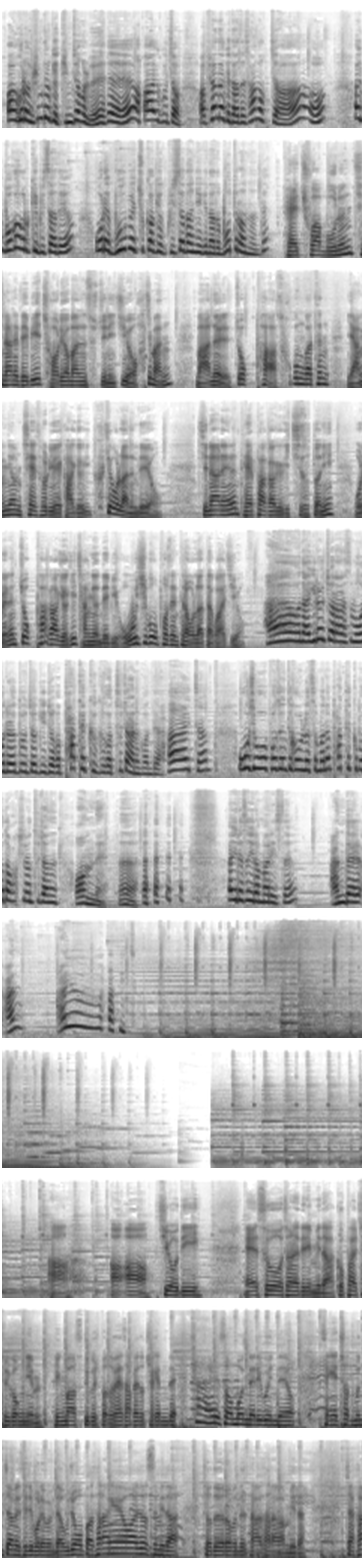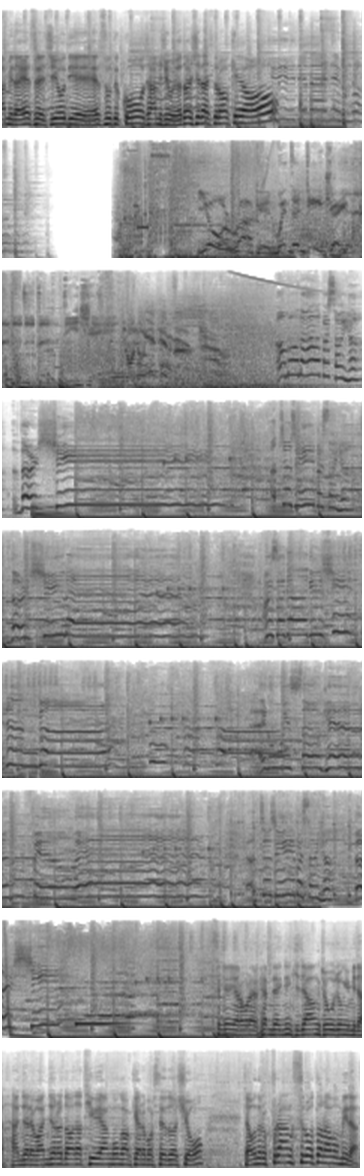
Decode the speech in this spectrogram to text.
아 그럼 힘들게 김장을 왜 해? 아이고 참, 아, 편하게 다들 사 먹자. 어? 아니 뭐가 그렇게 비싸대요? 올해 무배추 가격 비싸다는 얘기 나도 못 들었는데. 배추와 무는 지난해 대비 저렴한 수준이지요. 하지만 마늘, 쪽파, 소금 같은 양념 채소류의 가격이 크게 올랐는데요. 지난해에는 대파 가격이 치솟더니 올해는 쪽파 가격이 작년 대비 55%나 올랐다고 하지요. 아우 나 이럴 줄 알았으면 올해도 저기 저거 파테크 그거 투자하는 건데 아이 참 55%가 올랐으면 파테크보다 확실한 투자는 없네 어. 아 이래서 이런 말이 있어요 안 될 안 아유 아이 참. 아, 아, 아, GOD. 애수 전해드립니다. 9870님, 빅마우스 듣고 싶어서 회사 앞에 도착했는데 차에서 못 내리고 있네요. 생애 첫 문자 메시지 보내봅니다. 우정 오빠 사랑해요 하셨습니다. 저도 여러분들 다 사랑합니다. 자, 갑니다. 애수의 GOD의 애수 듣고 잠시 후 8시 다시 돌아올게요. Rocking with the DJ. DJ 조종의 FM. 어머나 벌써 8시 어쩌지 벌써 8시네 회사 가기 싫은 승객 여러분의 팬댕진 기장 조우종입니다. 안전에 완전을 더하다 티웨이 항공과 함께하는 버스데더 쇼. 자, 오늘은 프랑스로 떠나봅니다.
